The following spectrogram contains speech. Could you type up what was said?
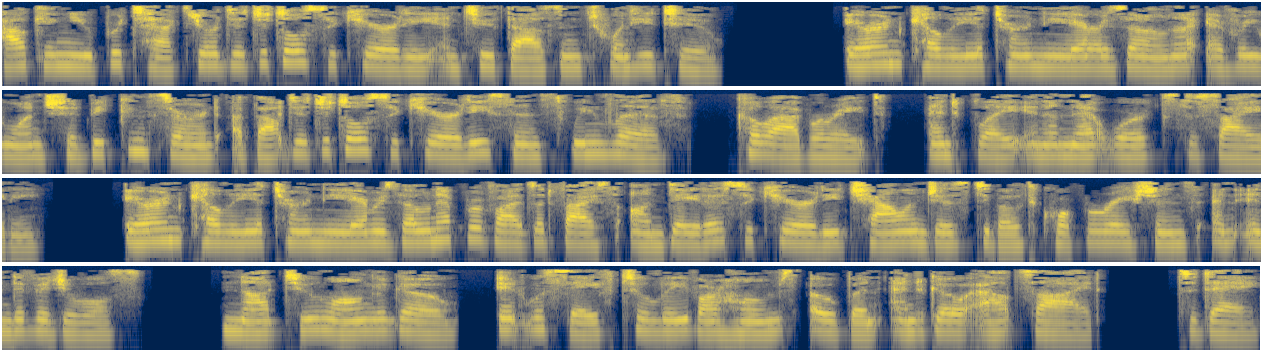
How can you protect your digital security in 2022? Aaron Kelly Attorney Arizona Everyone should be concerned about digital security since we live, collaborate, and play in a networked society. Aaron Kelly Attorney Arizona provides advice on data security challenges to both corporations and individuals. Not too long ago, it was safe to leave our homes open and go outside. Today,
